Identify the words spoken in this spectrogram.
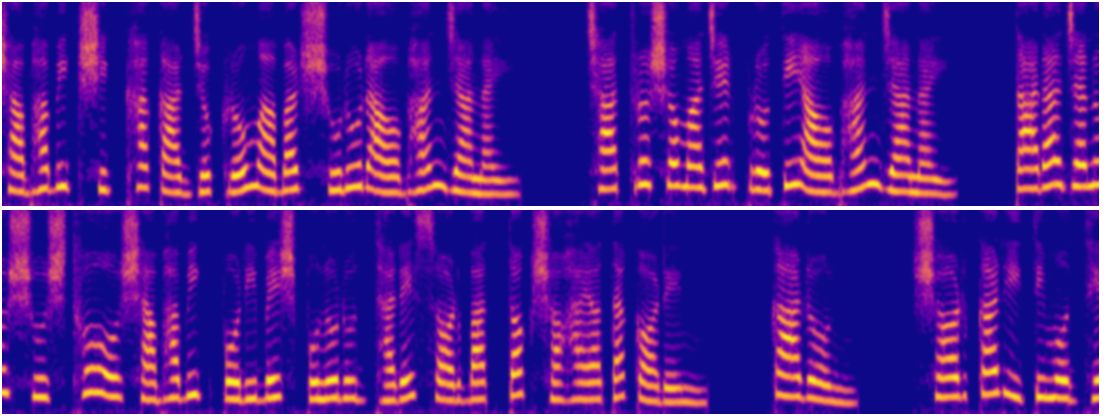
স্বাভাবিক শিক্ষা কার্যক্রম আবার শুরুর আহ্বান জানাই। ছাত্র সমাজের প্রতি আহ্বান জানাই, তারা যেন সুস্থ ও স্বাভাবিক পরিবেশ পুনরুদ্ধারে সর্বাত্মক সহায়তা করেন। কারণ, সরকার ইতিমধ্যে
